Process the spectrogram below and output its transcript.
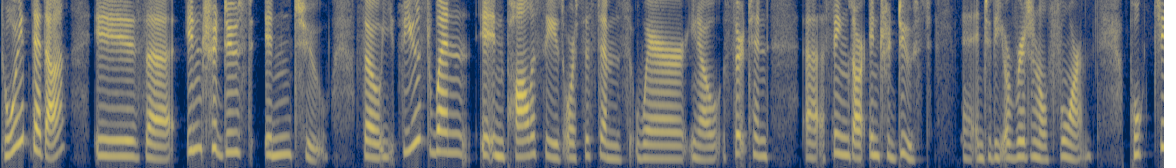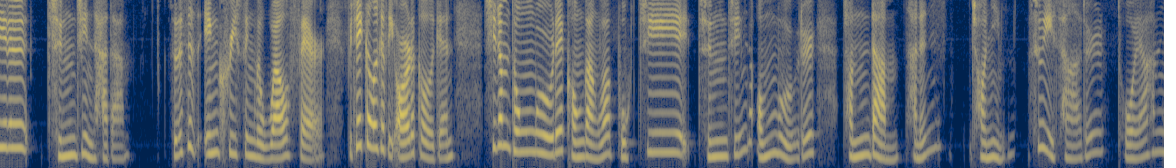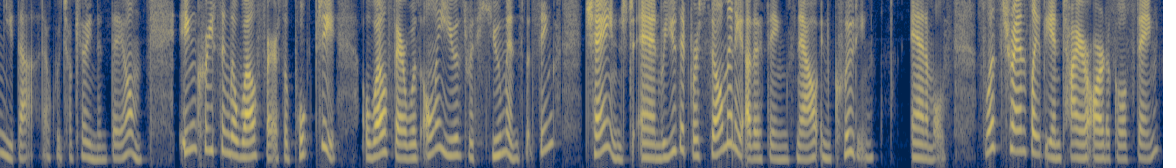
도입되다 is uh, introduced into. So it's used when in policies or systems where, you know, certain uh, things are introduced uh, into the original form. 복지를 증진하다. So this is increasing the welfare. If we take a look at the article again, 실험 동물의 건강과 복지 증진 업무를 전담하는 전임 수의사를 둬야 합니다라고 적혀 있는데요. Increasing the welfare. So 복지, welfare was only used with humans, but things changed and we use it for so many other things now, including animals. So let's translate the entire article saying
